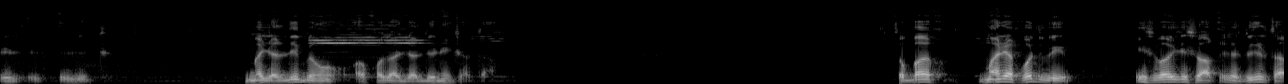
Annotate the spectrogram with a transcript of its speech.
is it میں جلدی پہ ہوں اور خدا جلدی نہیں چاہتا تو بس میں نے خود بھی اس وقت اس واقعے کا ذکر تھا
